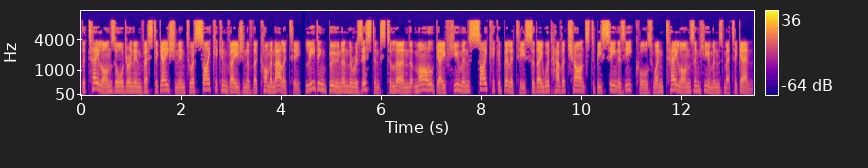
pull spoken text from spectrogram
The Taelons order an investigation into a psychic invasion of their commonality, leading Boone and the Resistance to learn that Ma'el gave humans psychic abilities so they would have a chance to be seen as equals when Taelons and humans met again.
